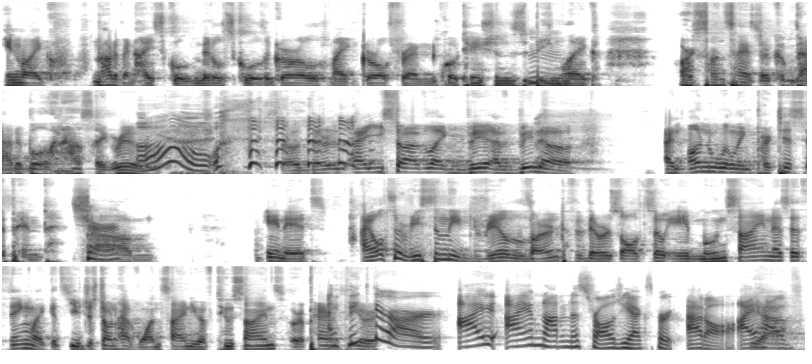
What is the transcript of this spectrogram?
in like not even high school, middle school, the girl, my girlfriend, quotations, being Mhm. like, "Our sun signs are compatible," and I was like, "Really?" Oh, so there, I, so I've like been, I've been a an unwilling participant sure. um, in it. I also recently real learned that there was also a moon sign as a thing. Like it's you just don't have one sign, you have two signs, or apparently. I think or- there are. I I am not an astrology expert at all. I Yeah. have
